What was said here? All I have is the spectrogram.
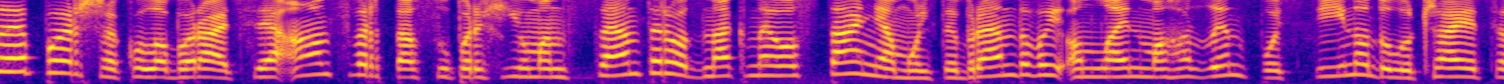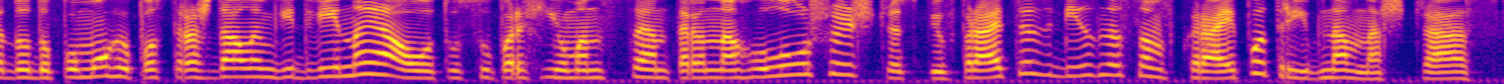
Це перша колаборація Ансвер та Superhumans Center, однак не остання. Мультибрендовий онлайн-магазин постійно долучається до допомоги постраждалим від війни. А от у Superhumans Center наголошують, що співпраця з бізнесом вкрай потрібна в наш час.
